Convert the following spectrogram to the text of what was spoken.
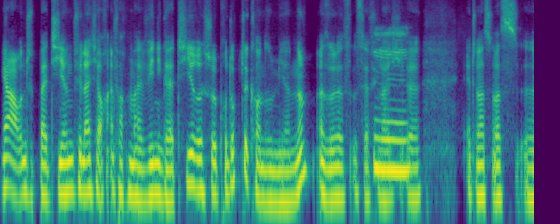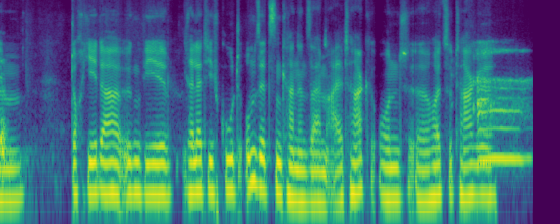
Ja, und bei Tieren vielleicht auch einfach mal weniger tierische Produkte konsumieren, ne? Also das ist ja vielleicht mhm. äh, etwas, was ähm, ja. doch jeder irgendwie relativ gut umsetzen kann in seinem Alltag und äh, heutzutage. Ah,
